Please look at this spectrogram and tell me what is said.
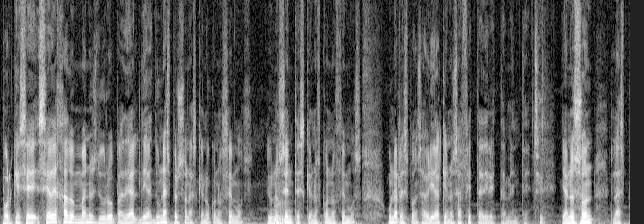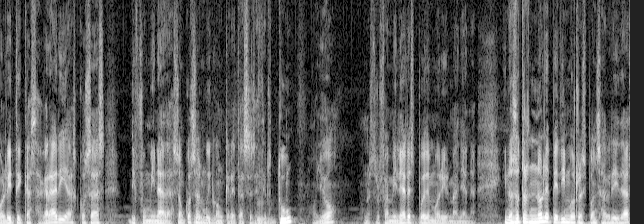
Porque se, ha dejado en manos de Europa, de, unas personas que no conocemos, de unos mm. entes que no conocemos, una responsabilidad que nos afecta directamente. Ya no son las políticas agrarias, cosas difuminadas, son cosas muy concretas. Es decir, tú o yo, o nuestros familiares pueden morir mañana. Y nosotros no le pedimos responsabilidad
